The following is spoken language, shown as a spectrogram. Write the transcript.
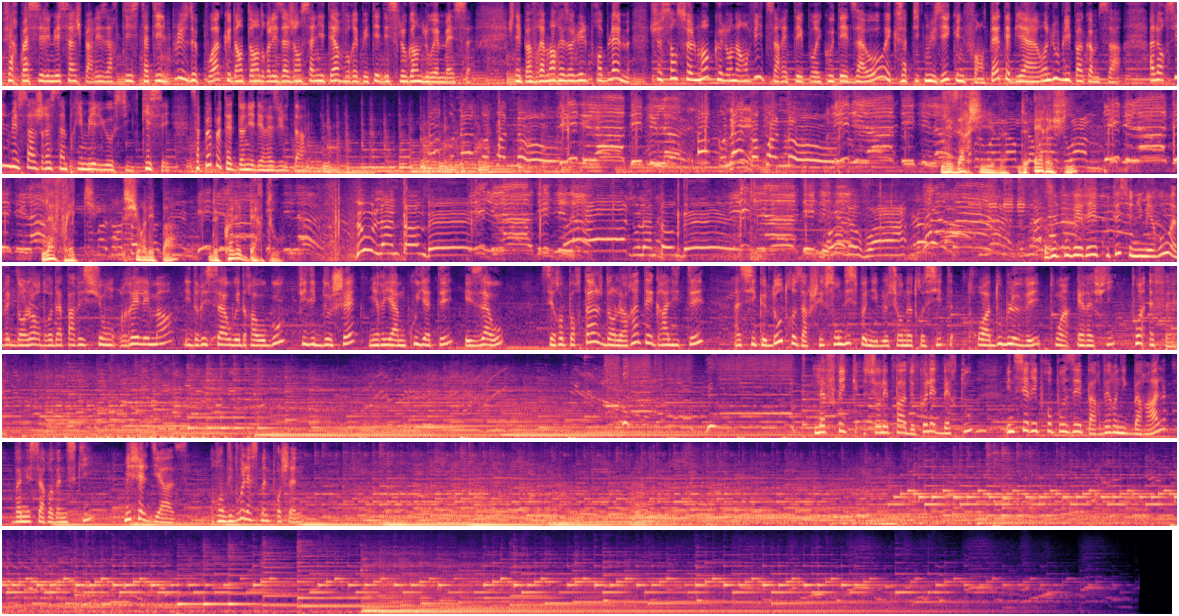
Faire passer les messages par les artistes a-t-il plus de poids que d'entendre les agents sanitaires vous répéter des slogans de l'OMS Je n'ai pas vraiment résolu le problème. Je sens seulement que l'on a envie de s'arrêter pour écouter Zao et que sa petite musique, une fois en tête, eh bien, on ne l'oublie pas comme ça. Alors si le message reste imprimé lui aussi, qui sait? Ça peut peut-être donner des résultats. Les archives de RFI, l'Afrique sur les pas de Colette Berthoud. Vous pouvez réécouter ce numéro avec dans l'ordre d'apparition Relema, Idrissa Ouedraogo, Philippe Dochet, Myriam Kouyaté et Zao. Ces reportages dans leur intégralité ainsi que d'autres archives sont disponibles sur notre site www.rfi.fr. L'Afrique sur les pas de Colette Berthoud, une série proposée par Véronique Barral, Vanessa Rovansky, Michel Diaz. Rendez-vous la semaine prochaine.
